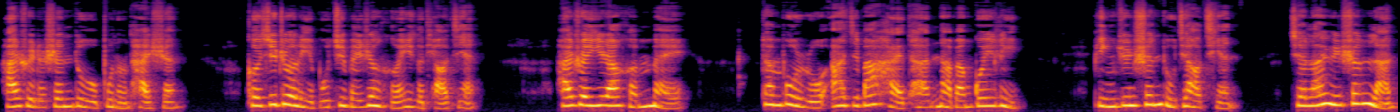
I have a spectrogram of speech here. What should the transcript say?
海水的深度不能太深。可惜这里不具备任何一个条件，海水依然很美，但不如阿基巴海滩那般瑰丽。平均深度较浅，且蓝鱼深蓝，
